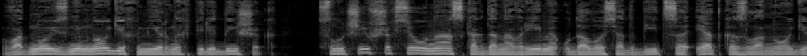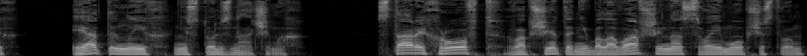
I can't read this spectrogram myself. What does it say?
в одну из немногих мирных передышек, случившихся у нас, когда на время удалось отбиться и от козлоногих, и от иных, не столь значимых. Старый Хрофт, вообще-то не баловавший нас своим обществом,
